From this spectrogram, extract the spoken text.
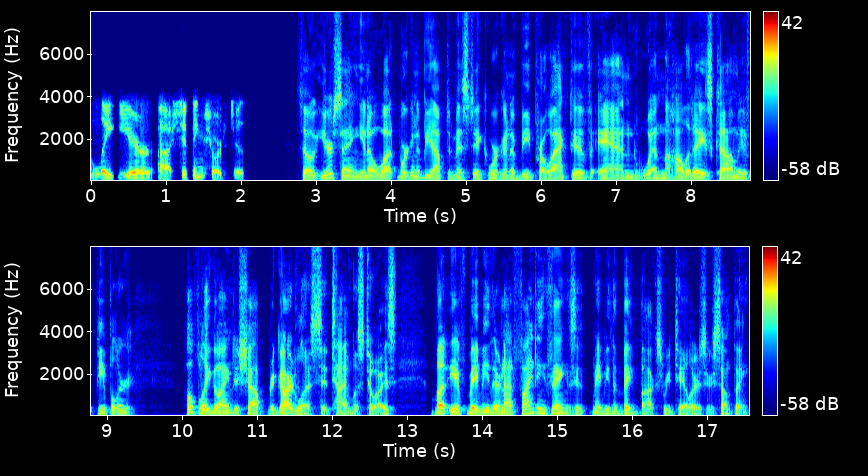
late year uh, shipping shortages. So you're saying, you know what, we're going to be optimistic, we're going to be proactive, and when the holidays come, if people are hopefully going to shop regardless at Timeless Toys, but if maybe they're not finding things at maybe the big box retailers or something,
